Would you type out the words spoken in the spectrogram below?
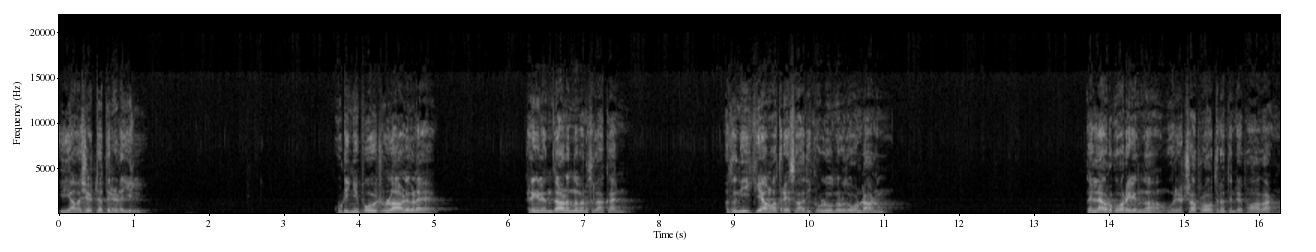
ഈ അവശിഷ്ടത്തിനിടയിൽ കുടുങ്ങിപ്പോയിട്ടുള്ള ആളുകളെ അല്ലെങ്കിൽ എന്താണെന്ന് മനസ്സിലാക്കാൻ അത് നീക്കിയാൽ മാത്രമേ സാധിക്കുള്ളൂ എന്നുള്ളതുകൊണ്ടാണ് അതെല്ലാവർക്കും അറിയുന്ന ഒരു രക്ഷാപ്രവർത്തനത്തിന്റെ ഭാഗമാണ്.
